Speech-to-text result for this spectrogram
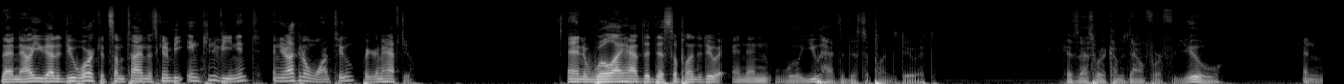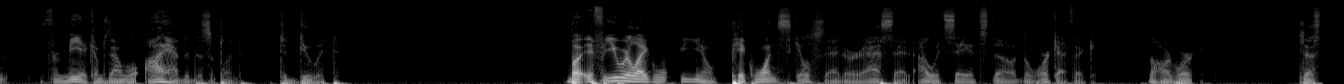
that now you got to do work at some time that's gonna be inconvenient, and you're not gonna want to, but you're gonna have to. And will I have the discipline to do it? And then will you have the discipline to do it? Because that's what it comes down for for you. And for me, it comes down, will I have the discipline to do it? But if you were like, you know, pick one skill set or asset, I would say it's the the work ethic, the hard work. Just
